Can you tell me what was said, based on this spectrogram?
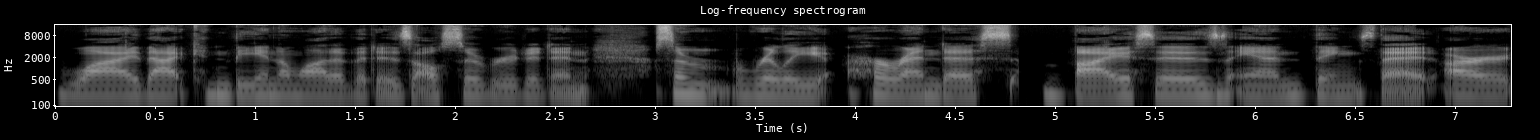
why that can be and a lot of it is also rooted in some really horrendous biases and things that are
